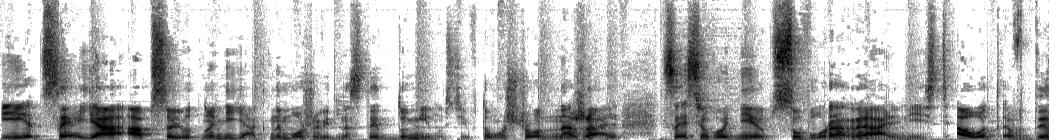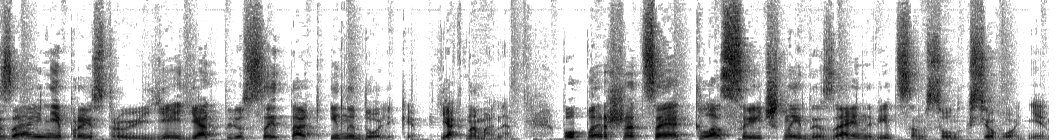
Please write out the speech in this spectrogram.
І це я абсолютно ніяк не можу віднести до мінусів, тому що, на жаль, це сьогодні сувора реальність. А от в дизайні пристрою є як плюси, так і недоліки, як на мене. По-перше, це класичний дизайн від Samsung сьогодні.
